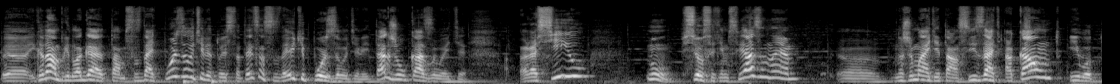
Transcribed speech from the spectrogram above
э, и когда вам предлагают там создать пользователя, то есть, соответственно, создаете пользователей. Также указываете Россию, ну, все с этим связанное. Э, нажимаете там «Связать аккаунт», и вот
